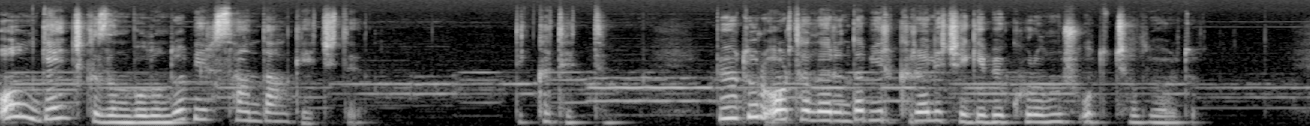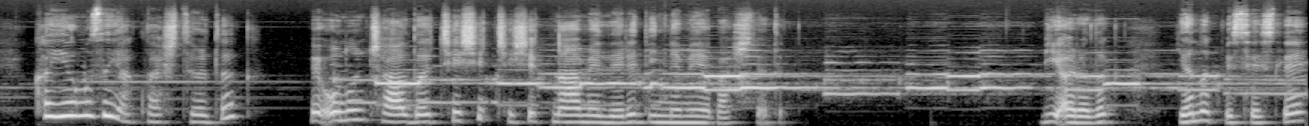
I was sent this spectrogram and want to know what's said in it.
on genç kızın bulunduğu bir sandal geçti. Dikkat ettim. Büyüdur ortalarında bir kraliçe gibi kurulmuş ut çalıyordu. Kayığımızı yaklaştırdık ve onun çaldığı çeşit çeşit nameleri dinlemeye başladık. Bir aralık yanık bir sesle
